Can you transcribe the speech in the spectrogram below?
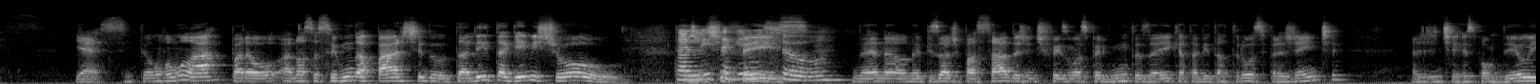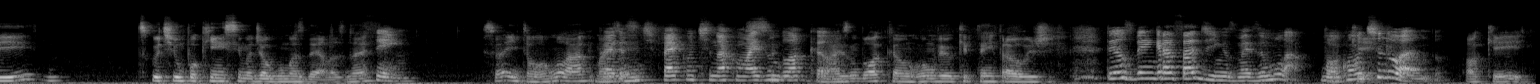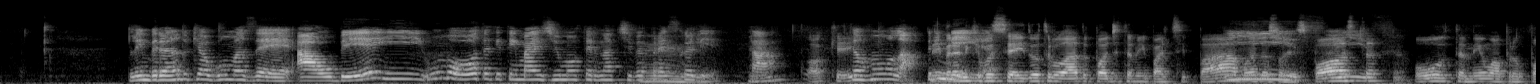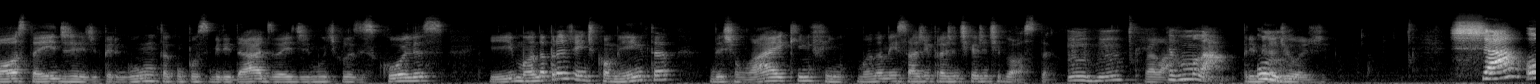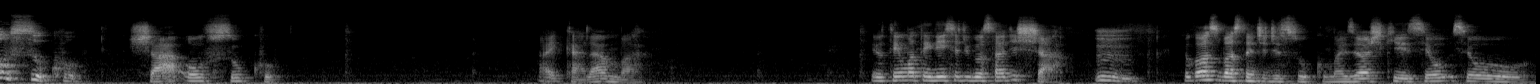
Yes, então vamos lá para a nossa segunda parte do Thalita Game Show. A Thalita Game fez- Show. Né, no, no episódio passado a gente fez umas perguntas aí que a Thalita trouxe pra gente. A gente respondeu e discutiu um pouquinho em cima de algumas delas, né? Sim. Isso aí, então vamos lá. Mais Agora a um, gente vai continuar com mais um blocão. mais um blocão. Vamos ver o que tem pra hoje. Tem uns bem engraçadinhos, mas vamos lá. Bom, Ok. continuando. Ok. Lembrando que algumas é A ou B e uma ou outra que tem mais de uma alternativa Hum. escolher, tá? Ok. Então vamos lá. Primeira. Lembrando que você aí do outro lado pode também participar, manda a sua Isso, resposta. isso. Ou também uma proposta aí de, de pergunta com possibilidades aí de múltiplas escolhas. E manda pra gente, comenta, deixa um like, enfim, manda mensagem pra gente que a gente gosta. Uhum. Vai lá. Então vamos lá. Primeira um. de hoje. Chá ou suco? Chá ou suco? Ai caramba. Eu tenho uma tendência de gostar de chá. Hum. Eu gosto bastante de suco, mas eu acho que se eu. Se eu...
